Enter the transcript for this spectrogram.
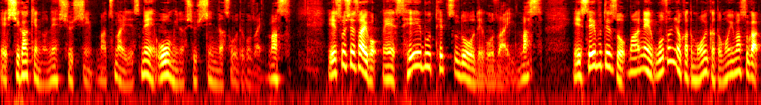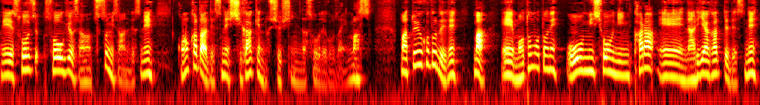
え滋賀県のね、出身、まあ、つまりですね、近江の出身だそうでございます。えそして最後、え西武鉄道でございます。え西武鉄道、まあね、ご存知の方も多いかと思いますが、え創業者の堤さんですね。この方はですね、滋賀県の出身だそうでございます。まあ、ということでね、まあ、えー、もともとね、近江商人から、えー、成り上がってですね、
